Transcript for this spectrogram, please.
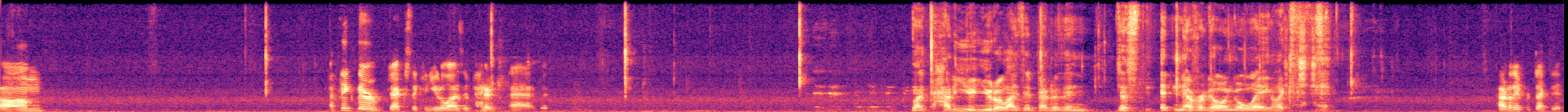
Um, I think there are decks that can utilize it better than that. But Like, how do you utilize it better than just it never going away? Like, how do they protect it?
